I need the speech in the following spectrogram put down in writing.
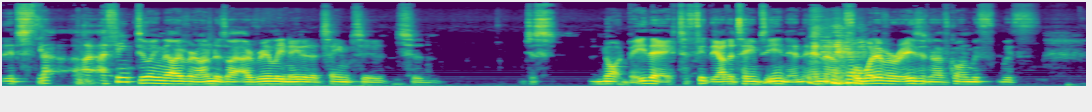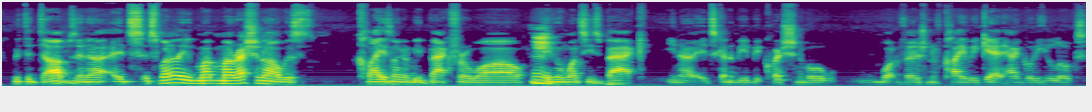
it's I think doing the over and unders. I, I really needed a team to to just not be there to fit the other teams in, and and uh, for whatever reason, I've gone with with with the Dubs, and uh, it's it's one of the my, my rationale was Clay's not going to be back for a while. Mm. Even once he's back, you know, it's going to be a bit questionable what version of Clay we get, how good he looks.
